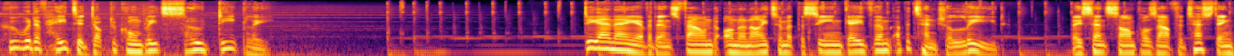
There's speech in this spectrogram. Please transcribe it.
who would have hated Dr. Cornbleet so deeply. DNA evidence found on an item at the scene gave them a potential lead. They sent samples out for testing,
